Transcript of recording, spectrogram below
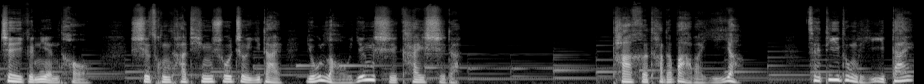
这个念头是从他听说这一带有老鹰时开始的。他和他的爸爸一样，在地洞里一待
